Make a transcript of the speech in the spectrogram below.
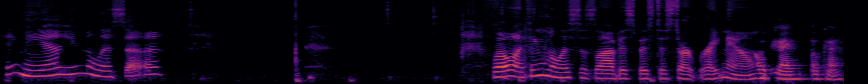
hey mia hey melissa well i think melissa's live is supposed to start right now okay, okay.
